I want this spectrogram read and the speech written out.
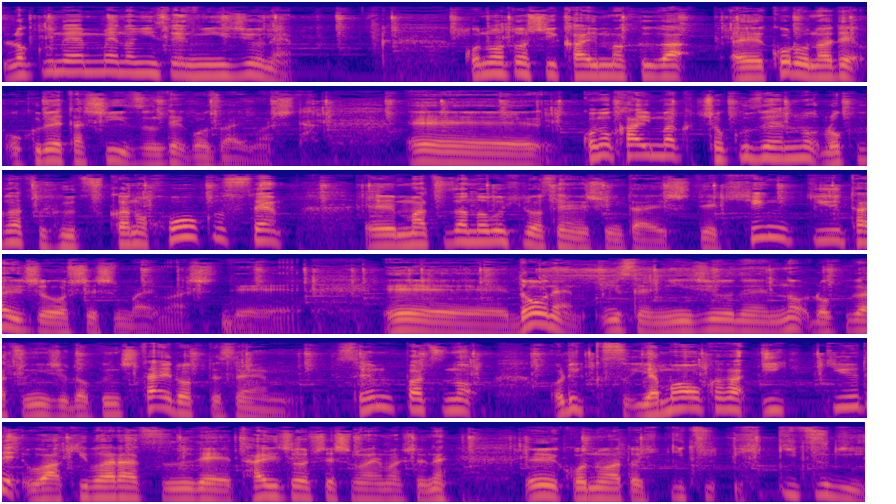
6年目の2020年、この年開幕が、えーコロナで遅れたシーズンでございました。えーこの開幕直前の6月2日のホークス戦、えー松田信弘選手に対して緊急退場してしまいまして、えー同年2020年の6月26日対ロッテ戦、先発のオリックス山岡が1球で脇腹痛で退場してしまいましてね、えーこの後引き引き継ぎ、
